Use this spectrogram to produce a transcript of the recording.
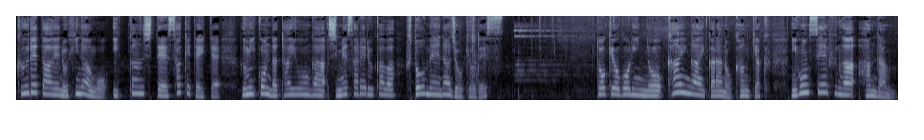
クーデターへの非難を一貫して避けていて、踏み込んだ対応が示されるかは不透明な状況です。東京五輪の海外からの観客、日本政府が判断。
